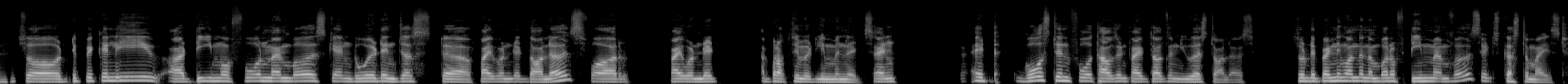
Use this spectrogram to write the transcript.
Mhm. So, typically, a team of four members can do it in just uh, five hundred dollars for five hundred approximately minutes, and it goes till 4,000, 5,000 US dollars. So, depending on the number of team members, it's customized.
